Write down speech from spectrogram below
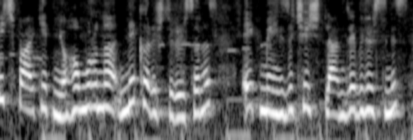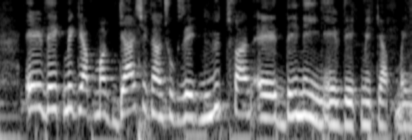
Hiç fark etmiyor. Hamuruna ne karıştırırsanız ekmeğinizi çeşitlendirebilirsiniz. Evde ekmek yapmak gerçekten çok zevkli. Lütfen e, deneyin evde ekmek yapmayı.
